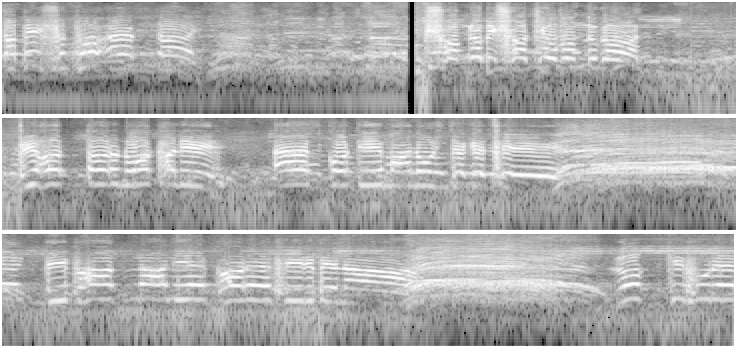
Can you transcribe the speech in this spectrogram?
দাবি শুধু একটাই। সংগ্রামী সাথী ও বন্ধুগণ, বৃহত্তর নোয়াখালীর এক কোটি মানুষ জেগেছে। বিভাগ না নিয়ে ঘরে ফিরবে না। লক্ষ্মীপুরে,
